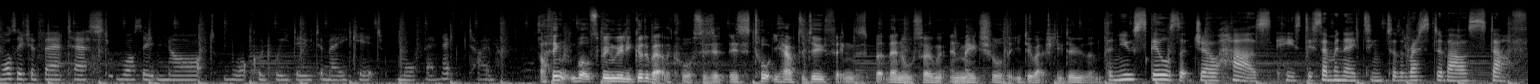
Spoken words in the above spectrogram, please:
was it a fair test was it not what could we do to make it more fair next time I think what's been really good about the course is it's taught you how to do things, but then also and made sure that you do actually do them. The new skills that Joe has, he's disseminating to the rest of our staff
